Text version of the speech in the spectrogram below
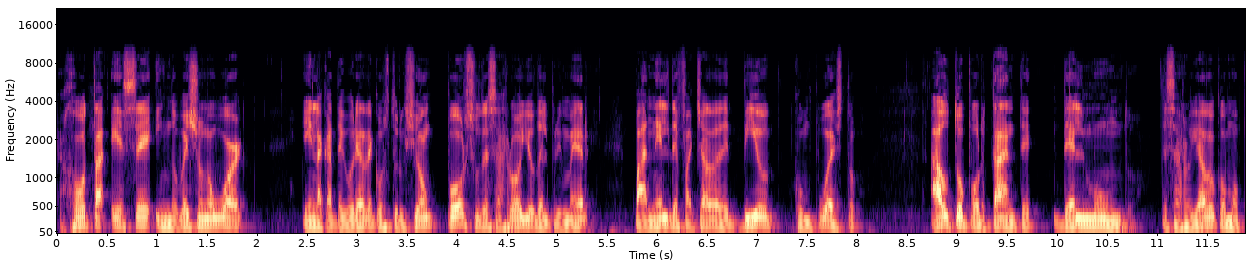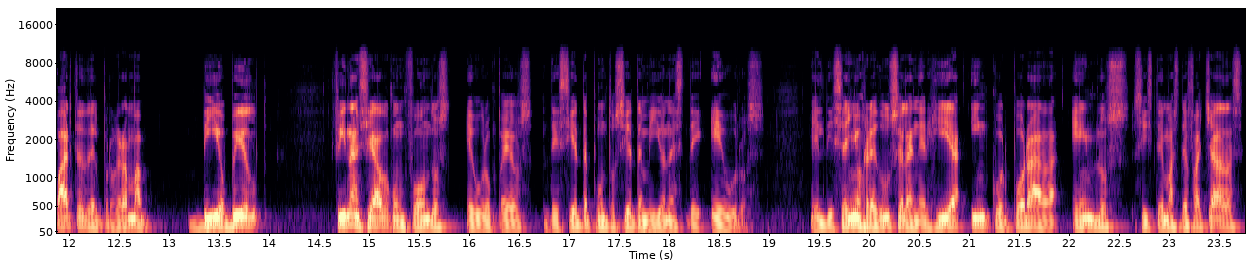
JEC Innovation Award en la categoría de construcción por su desarrollo del primer panel de fachada de biocompuesto autoportante del mundo, desarrollado como parte del programa BioBuild, financiado con fondos europeos de 7.7 millones de euros. El diseño reduce la energía incorporada en los sistemas de fachadas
